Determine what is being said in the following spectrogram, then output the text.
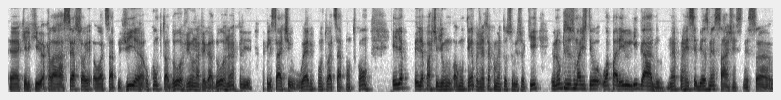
É, aquele que aquela acesso ao WhatsApp via o computador, via um navegador, né, aquele, aquele site web.whatsapp.com, ele, ele a partir de um, algum tempo, a gente até comentou sobre isso aqui, eu não preciso mais de ter o, o aparelho ligado, né, para receber as mensagens nessa,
